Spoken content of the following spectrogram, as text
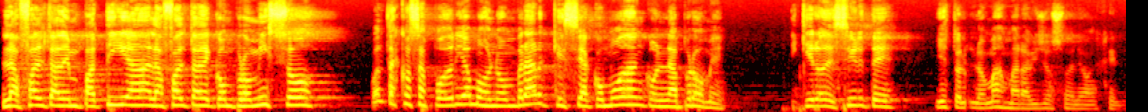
la falta de empatía, la falta de compromiso, ¿Cuántas cosas podríamos nombrar que se acomodan con la prome? Y quiero decirte, y esto es lo más maravilloso del Evangelio,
